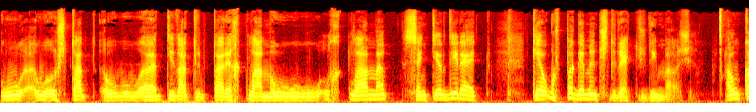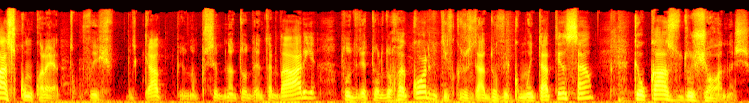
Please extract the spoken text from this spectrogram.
o, o Estado, a entidade tributária reclama, o, reclama sem ter direito, que é os pagamentos diretos de imagem. Há um caso concreto que foi explicado, eu não percebo, não estou dentro da área, pelo diretor do Record, tive curiosidade de ouvir com muita atenção, que é o caso do Jonas.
